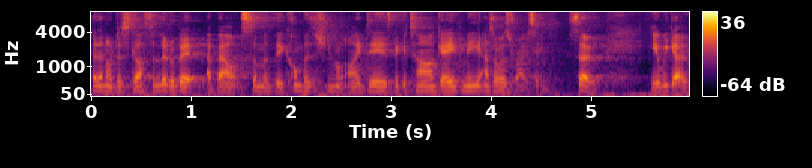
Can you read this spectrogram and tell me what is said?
and then I'll discuss a little bit about some of the compositional ideas the guitar gave me as I was writing. So here we go.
